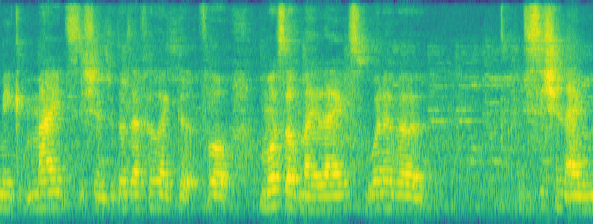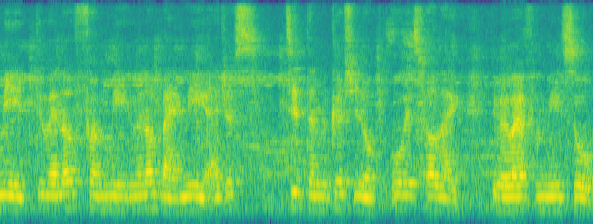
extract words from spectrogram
make my decisions because i feel like the, for most of my life whatever decision i made they were not from me they were not by me. I just did them because you know always felt like they were right for me. So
